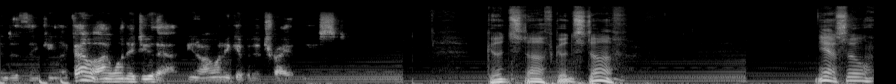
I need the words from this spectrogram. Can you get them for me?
into thinking like, oh, I want to do that. You know, I want to give it a try at least. Good stuff. Good stuff. Yeah, so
